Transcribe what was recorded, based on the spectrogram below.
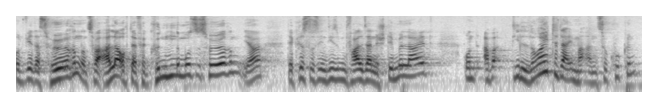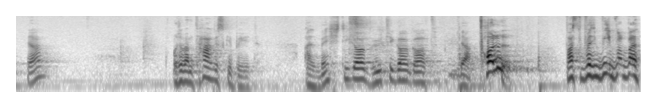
und wir das hören, und zwar alle, auch der Verkündende muss es hören, ja? der Christus in diesem Fall seine Stimme leiht. Und, aber die Leute da immer anzugucken, ja? Oder beim Tagesgebet, allmächtiger, gütiger Gott, ja, toll! Was, wie, was,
